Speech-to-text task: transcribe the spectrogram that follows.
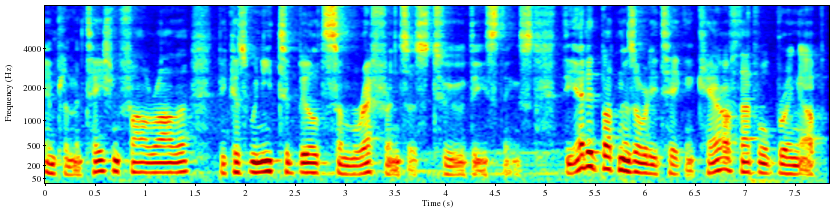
implementation file rather, because we need to build some references to these things. The edit button is already taken care of. That will bring up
